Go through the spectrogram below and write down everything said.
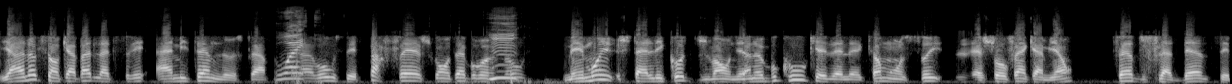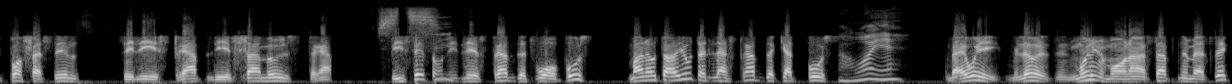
Il y en a qui sont capables de l'attirer à mitaine, le strap. Ouais. Bravo, c'est parfait, je suis content pour eux Mm. autres. Mais moi, je suis à l'écoute du monde. Il y en a beaucoup qui, comme on le sait, chauffer un camion, faire du flatbed, c'est pas facile. C'est les straps, les fameuses straps. Puis ici, on est des straps de 3 pouces. Mais en Ontario, tu as de la strap de 4 pouces. Ah ouais, hein? Ben oui. Mais là, moi, mon lance-strap pneumatique,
